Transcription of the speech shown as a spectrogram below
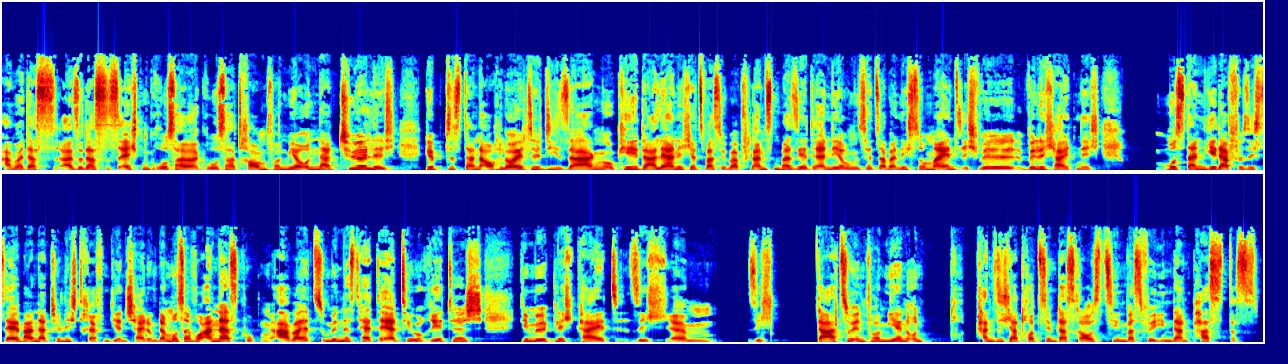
Aber das, also das ist echt ein großer, großer Traum von mir. Und natürlich gibt es dann auch Leute, die sagen, okay, da lerne ich jetzt was über pflanzenbasierte Ernährung, ist jetzt aber nicht so meins, ich will, will ich halt nicht. Muss dann jeder für sich selber natürlich treffen, die Entscheidung. Da muss er woanders gucken. Aber zumindest hätte er theoretisch die Möglichkeit, sich, ähm, sich da zu informieren und kann sich ja trotzdem das rausziehen, was für ihn dann passt. Das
